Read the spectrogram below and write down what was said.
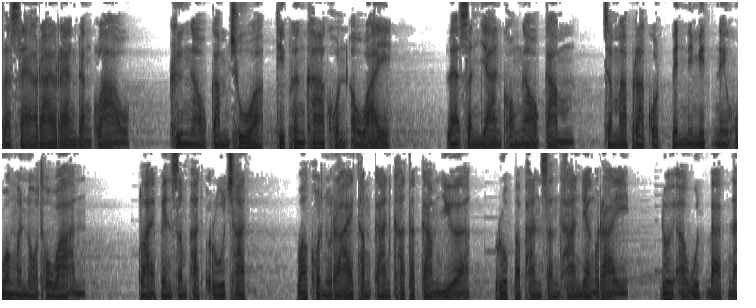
กระแสร้ายแรงดังกล่าว คือเงากรรมชั่วที่เพิ่งฆ่าคนเอาไว้ และสัญญาณของเงากรรม จะมาปรากฏเป็นนิมิตในห้วงมโนทวารกลายเป็นสัมผัสรู้ชัด ว่าคนร้ายทำการฆาตกรรมเหยื่อ รูปประพันธ์สันฐานอย่างไร ด้วยอาวุธแบบไหน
